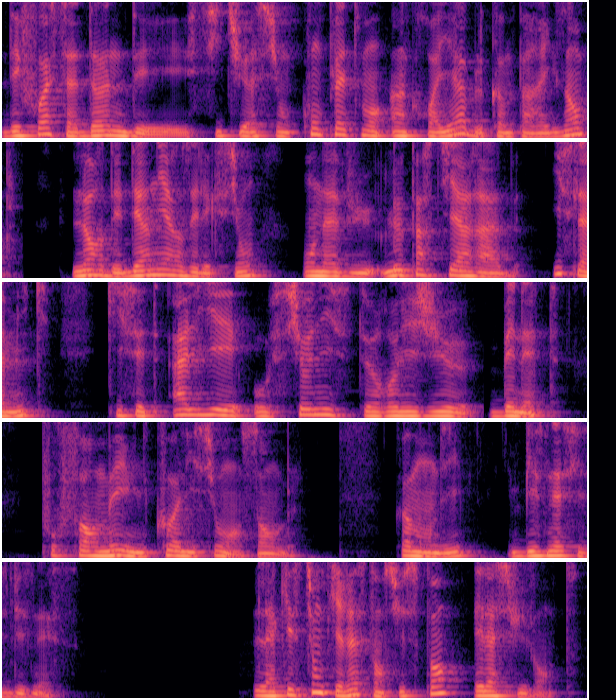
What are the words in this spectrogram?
Des fois, ça donne des situations complètement incroyables, comme par exemple, lors des dernières élections, on a vu le parti arabe islamique qui s'est allié aux sionistes religieux Bennett pour former une coalition ensemble. Comme on dit, business is business. La question qui reste en suspens est la suivante.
